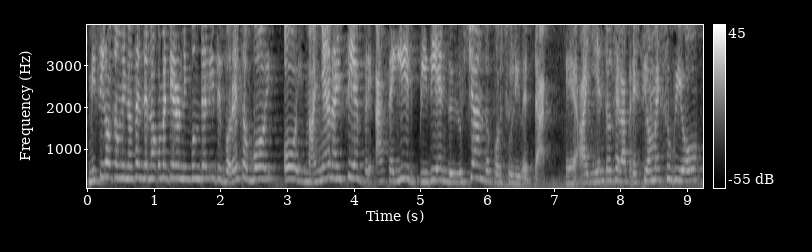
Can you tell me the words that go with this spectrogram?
Mis hijos son inocentes, no cometieron ningún delito y por eso voy hoy, mañana y siempre a seguir pidiendo y luchando por su libertad. Eh, allí entonces la presión me subió,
